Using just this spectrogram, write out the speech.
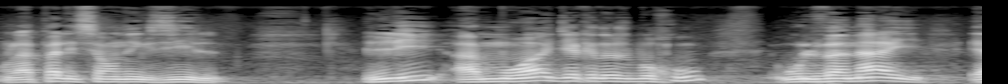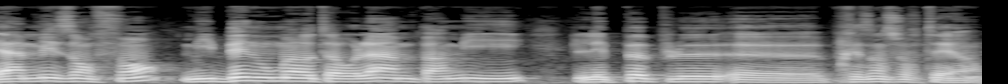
on l'a pas laissé en exil. Li, à moi, il dit Akadosh Baruch Hu, ou le Vanaï, et à mes enfants, mi ben otaolam, parmi les peuples euh, présents sur terre.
